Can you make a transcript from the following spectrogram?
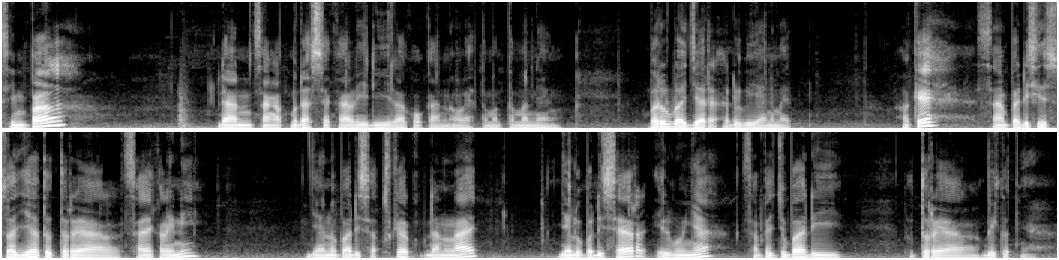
Simpel dan sangat mudah sekali dilakukan oleh teman-teman yang baru belajar Adobe Animate. Oke sampai di situ saja tutorial saya kali ini jangan lupa di subscribe dan like. Jangan lupa di share ilmunya. Sampai jumpa di tutorial berikutnya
